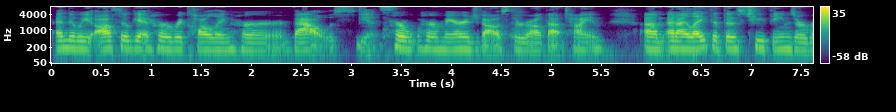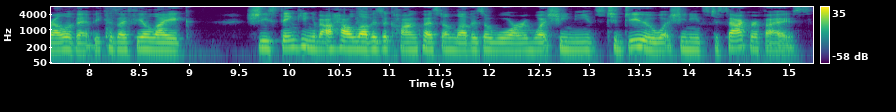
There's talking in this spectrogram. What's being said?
And then we also get her recalling her vows. Yes. Her her marriage vows throughout that time. Um, and I like that those two themes are relevant because I feel like she's thinking about how love is a conquest and love is a war and what she needs to do, what she needs to sacrifice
